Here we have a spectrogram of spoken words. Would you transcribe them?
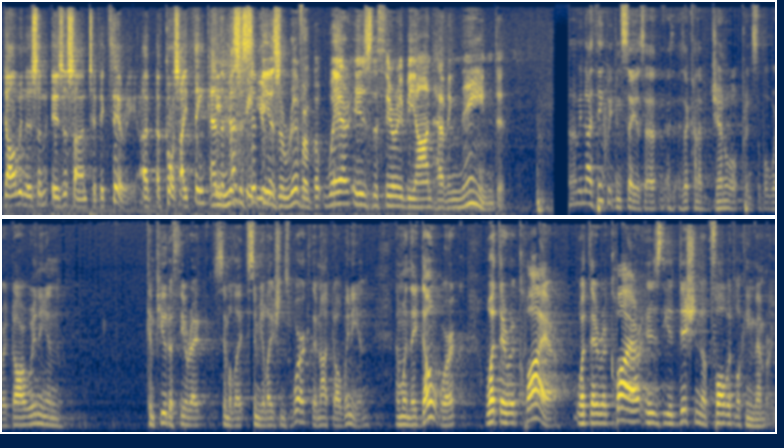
Darwinism is a scientific theory. Uh, of course, I think and it the has Mississippi been is a river, but where is the theory beyond having named it? I mean, I think we can say as a, as, as a kind of general principle where Darwinian computer theoretic simula- simulations work, they're not Darwinian. And when they don't work, what they require, what they require is the addition of forward-looking memory,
